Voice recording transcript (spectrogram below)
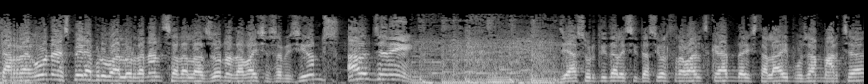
Tarragona espera aprovar l'ordenança de la zona de baixes emissions al gener. Ja ha sortit a licitació els treballs que han d'instal·lar i posar en marxa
